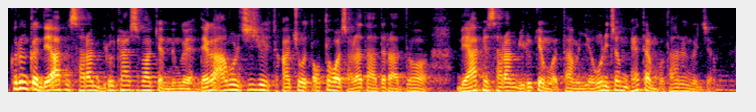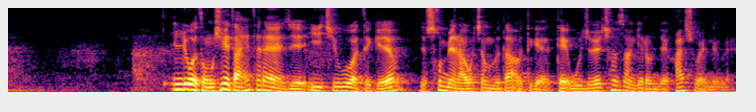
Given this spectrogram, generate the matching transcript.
그러니까 내 앞에 사람이 이렇게 할 수밖에 없는 거야. 내가 아무리 지식을 갖추고 똑똑하고 잘하다 하더라도 내 앞에 사람이 이렇게 못하면 영원히 전부 해탈 못하는 거죠. 인류가 동시에 다 해탈해야지 이 지구가 어떻게? 이제 소멸하고 전부 다 어떻게 대우주의 천상계로 이제 갈 수가 있는 거예요.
